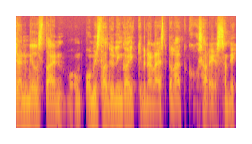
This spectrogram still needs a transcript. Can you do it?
Dan Milstein omistaa tyylin kaikki venäläiset pelaajat koko sarjassa, niin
